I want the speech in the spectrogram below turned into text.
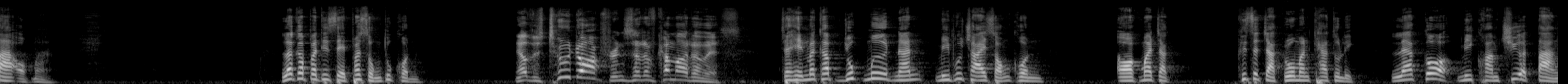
ลาออกมา แล้วก็ปฏิเสธพระสงฆ์ทุกคน Now, there's two doctrines that have come out of this. จะเห็นไหมครับยุคมืดนั้นมีผู้ชายสองคน ออกมาจากคริสตจักรโรมันคาทอลิก และก็มีความเชื่อต่าง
